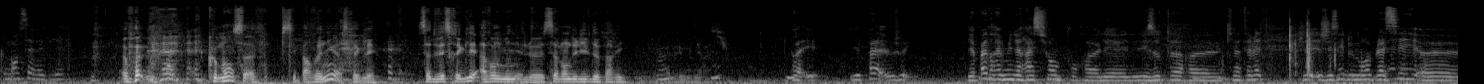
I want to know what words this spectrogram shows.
Comment c'est réglé? Comment ça? C'est parvenu à se régler Ça devait se régler avant le, Salon du Livre de Paris. Bah, Il n'y a, y a pas de rémunération pour euh, les, les auteurs euh, qui interviennent. J'essaie de me replacer. euh,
